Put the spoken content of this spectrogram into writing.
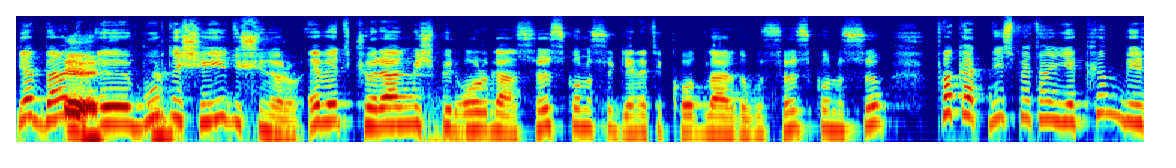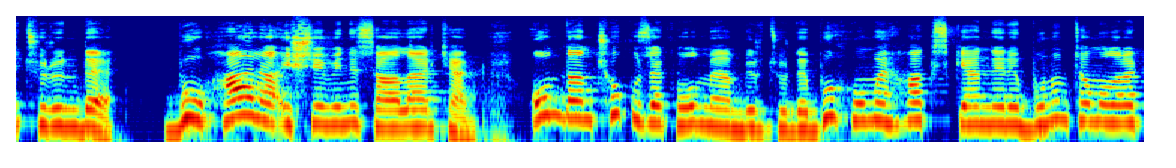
Ya ben Evet. e, burada şeyi düşünüyorum. Evet körelmiş bir organ söz konusu. Genetik kodlarda bu söz konusu. Fakat nispeten yakın bir türünde bu hala işlevini sağlarken ondan çok uzak olmayan bir türde bu Homo haks genleri bunun tam olarak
